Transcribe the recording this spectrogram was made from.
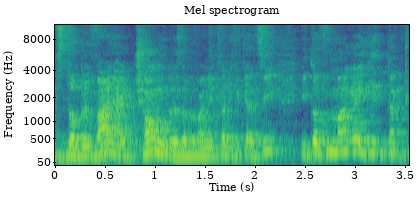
zdobywania, ciągle zdobywania kwalifikacji i to wymaga jednak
